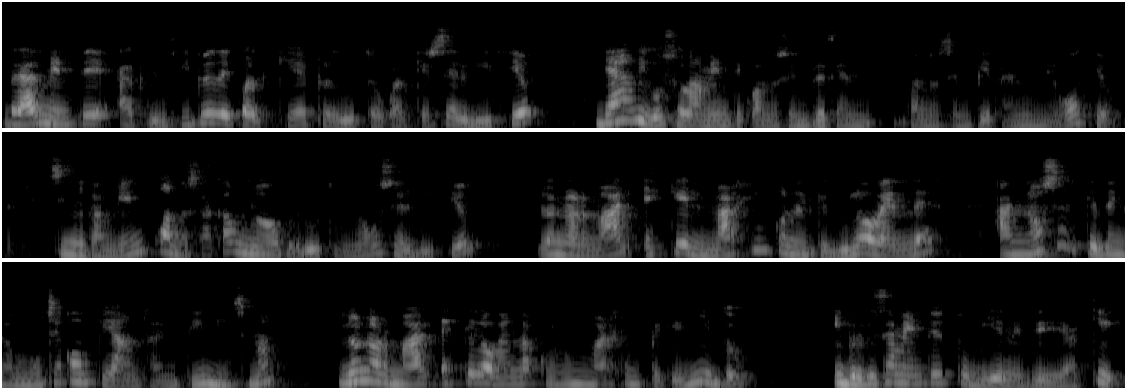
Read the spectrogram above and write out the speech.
Realmente al principio de cualquier producto o cualquier servicio, ya no digo solamente cuando se, empieza cuando se empieza en un negocio, sino también cuando saca un nuevo producto, un nuevo servicio, lo normal es que el margen con el que tú lo vendes a no ser que tengas mucha confianza en ti misma, lo normal es que lo vendas con un margen pequeñito. Y precisamente esto viene de aquí,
